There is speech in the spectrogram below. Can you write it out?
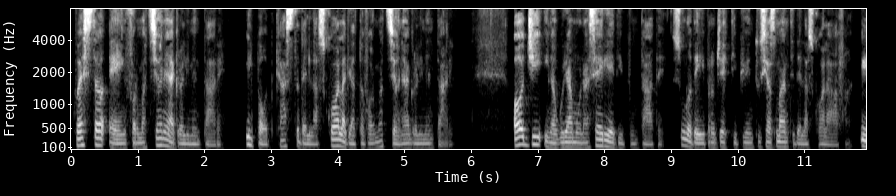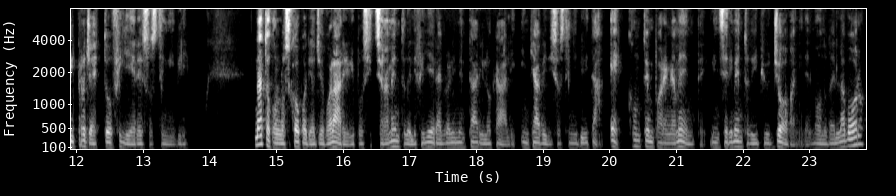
questo è Informazione Agroalimentare, il podcast della Scuola di Alta Formazione Agroalimentari. Oggi inauguriamo una serie di puntate su uno dei progetti più entusiasmanti della scuola AFA, il progetto Filiere Sostenibili. Nato con lo scopo di agevolare il riposizionamento delle filiere agroalimentari locali in chiave di sostenibilità e contemporaneamente l'inserimento dei più giovani nel mondo del lavoro,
